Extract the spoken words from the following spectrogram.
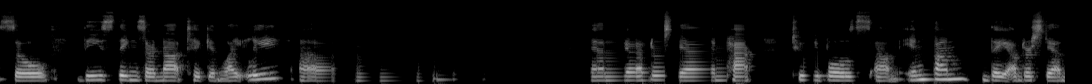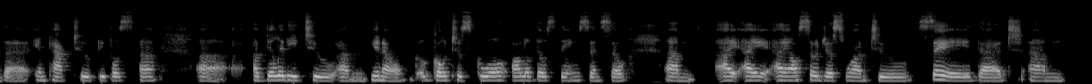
so these things are not taken lightly. Um, and we understand the impact to people's um, income. They understand the impact to people's uh, uh, ability to, um, you know, go, to school, all of those things. And so um, I, I, I, also just want to say that um,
